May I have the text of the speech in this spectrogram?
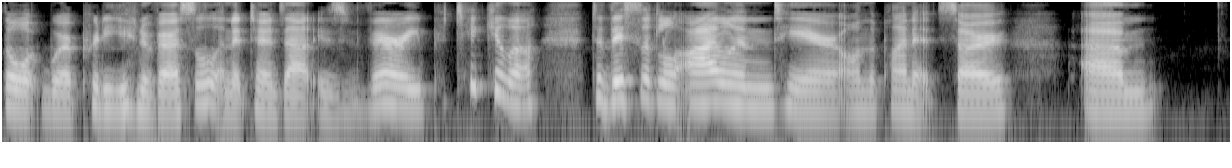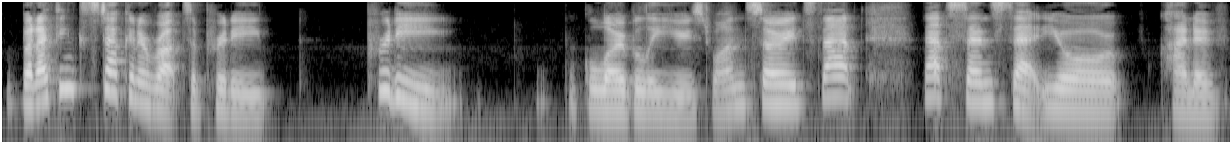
thought were pretty universal and it turns out is very particular to this little island here on the planet. So, um, but I think stuck in a rut's a pretty, pretty globally used one. So it's that that sense that you're kind of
